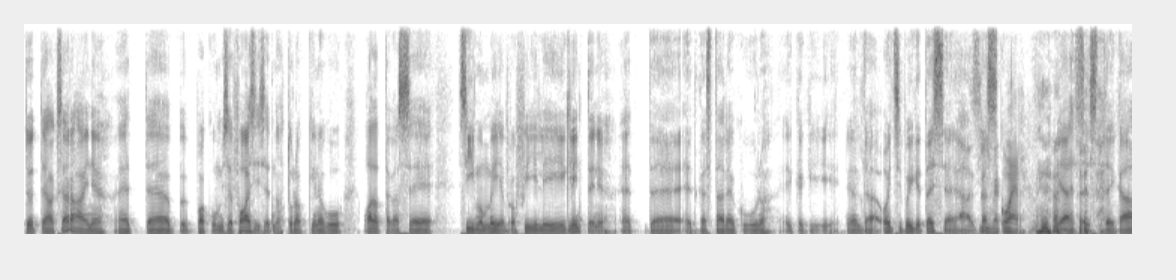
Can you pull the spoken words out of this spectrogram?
tööd tehakse ära, on ju, et pakkumise faasis, et noh, tulebki nagu vaadata, kas see Siim on meie profiili klient, on ju, et, et kas ta nagu noh, ikkagi nii-öelda otsib õiget asja ja Siim kas ja koer. jah, sest ega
